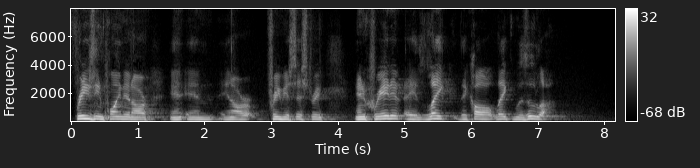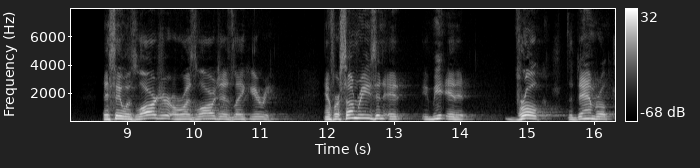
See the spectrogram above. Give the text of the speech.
freezing point in our in, in, in our previous history, and created a lake they call Lake Missoula. They say it was larger or as large as Lake Erie, and for some reason it it, it broke. The dam broke,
